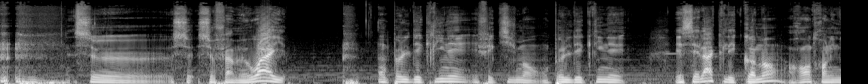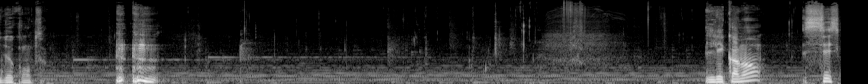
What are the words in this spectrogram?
ce, ce, fameux why, on peut le décliner, effectivement, on peut le décliner. Et c'est là que les comment rentrent en ligne de compte. les comment, c'est ce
